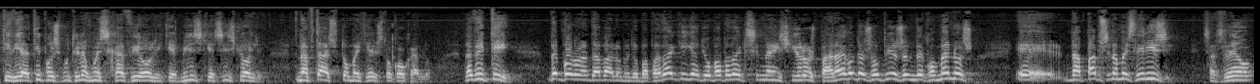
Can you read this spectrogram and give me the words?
τη διατύπωση που την έχουμε συγχαθεί όλοι και εμείς και εσείς και όλοι να φτάσει το μαχαίρι στο κόκαλο. Δηλαδή τι, δεν μπορώ να τα βάλω με τον Παπαδάκη γιατί ο Παπαδάκης είναι ένα ισχυρός παράγοντας ο οποίος ενδεχομένως ε, να πάψει να με στηρίζει. Σας λέω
